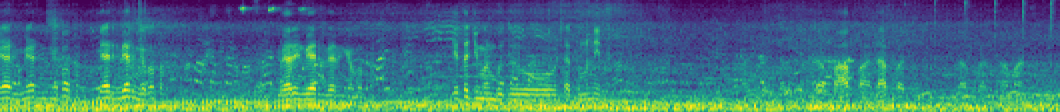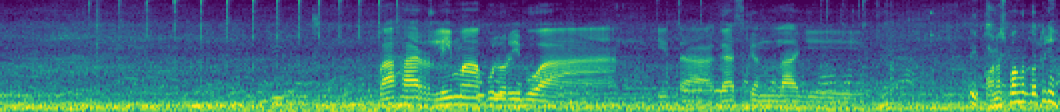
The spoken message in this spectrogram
biarin biarin nggak apa-apa biarin biarin nggak apa-apa biarin biarin biarin nggak apa-apa kita cuma butuh satu menit nggak apa-apa dapat dapat aman Bahar 50 ribuan kita gaskan lagi Ih, panas banget batunya.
